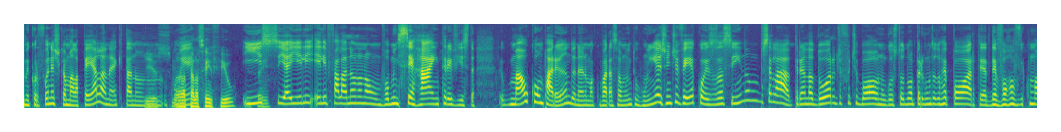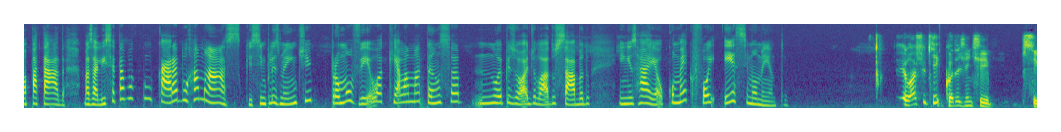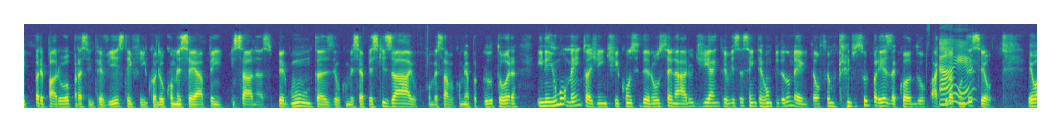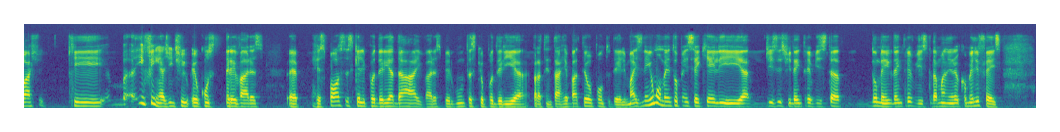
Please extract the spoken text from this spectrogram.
o microfone, acho que é uma lapela, né? Que tá no. Isso, no, uma lapela sem fio. Isso, e aí ele, ele fala: não, não, não, vamos encerrar a entrevista. Mal comparando, né? Numa comparação muito ruim, a gente vê coisas assim, no, sei lá, treinador de futebol não gostou de uma pergunta do repórter, devolve com uma patada. Mas ali você tava com o cara do Hamas, que simplesmente promoveu aquela matança no episódio lá do sábado em Israel. Como é que foi esse momento? Eu acho que quando a gente se preparou para essa entrevista, enfim, quando eu comecei a pensar nas perguntas, eu comecei a pesquisar, eu conversava com a minha produtora, em nenhum momento a gente considerou o cenário de a entrevista ser interrompida no meio. Então foi uma grande surpresa quando aquilo ah, é? aconteceu. É? Eu acho que, enfim, a gente, eu considerei várias é, respostas que ele poderia dar e várias perguntas que eu poderia para tentar rebater o ponto dele, mas em nenhum momento eu pensei que ele ia desistir da entrevista no meio da entrevista, da maneira como ele fez.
